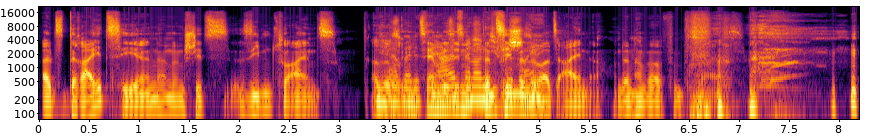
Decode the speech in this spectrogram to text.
als drei zählen, ne, dann steht es 7 zu 1. Also ja, das zählen wir sie nicht. Ja dann zählen wir sie nur als eine. Und dann haben wir 5 zu 1.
